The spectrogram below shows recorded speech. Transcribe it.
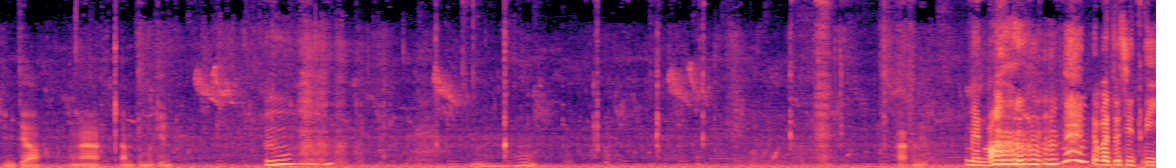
กินเจียวน้องอาตำจุ่มมากิน อืมอืม ผักอันนี้แม่นบ่แต่ว่าจะสิตี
